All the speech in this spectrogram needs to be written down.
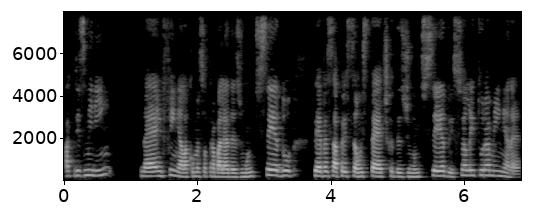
atriz Mirim, né, enfim, ela começou a trabalhar desde muito cedo, teve essa pressão estética desde muito cedo, isso é leitura minha, né.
